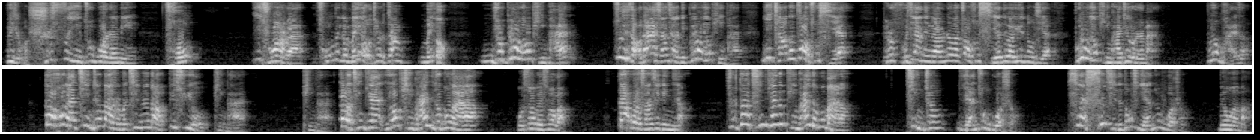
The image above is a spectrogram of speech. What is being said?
为什么？十四亿中国人民从一穷二白，从那个没有就是将没有，你就不用有品牌。最早大家想想，你不用有品牌，你只要能造出鞋，比如福建那边对吧，造出鞋对吧，运动鞋不用有品牌就有人买，不用牌子。到后来竞争到什么？竞争到必须有品牌，品牌。到今天有品牌你都不买了，我说没错吧？待会儿详细跟你讲，就是到今天的品牌都不买了，竞争严重过剩，现在实体的东西严重过剩，明白吗？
